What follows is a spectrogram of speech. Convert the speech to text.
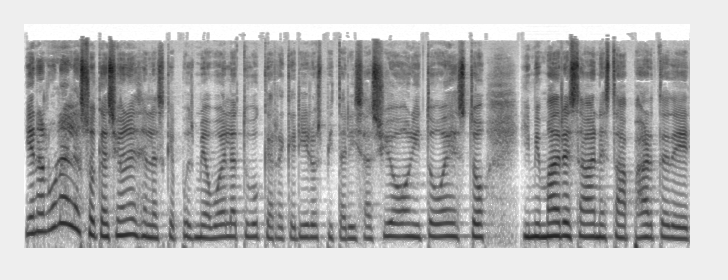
Y en alguna de las ocasiones en las que pues mi abuela tuvo que requerir hospitalización y todo esto, y mi madre estaba en esta parte de,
